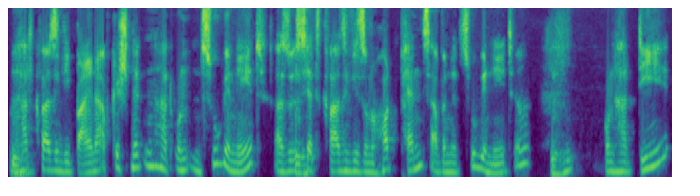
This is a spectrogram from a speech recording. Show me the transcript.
Und mhm. hat quasi die Beine abgeschnitten, hat unten zugenäht. Also ist mhm. jetzt quasi wie so ein Hot Pants, aber eine zugenähte. Mhm. Und hat die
